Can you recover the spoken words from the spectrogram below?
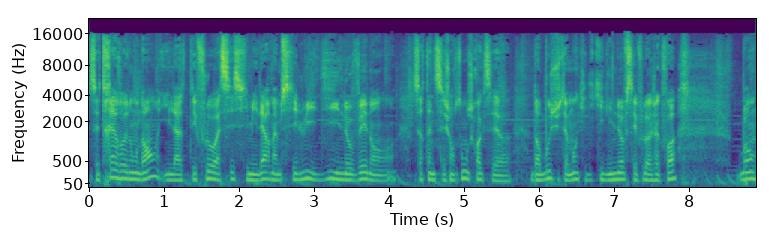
C'est très redondant. Il a des flows assez similaires, même si lui il dit innover dans certaines de ses chansons. Je crois que c'est euh, dans Bouche justement qui dit qu'il innove ses flows à chaque fois. Bon,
